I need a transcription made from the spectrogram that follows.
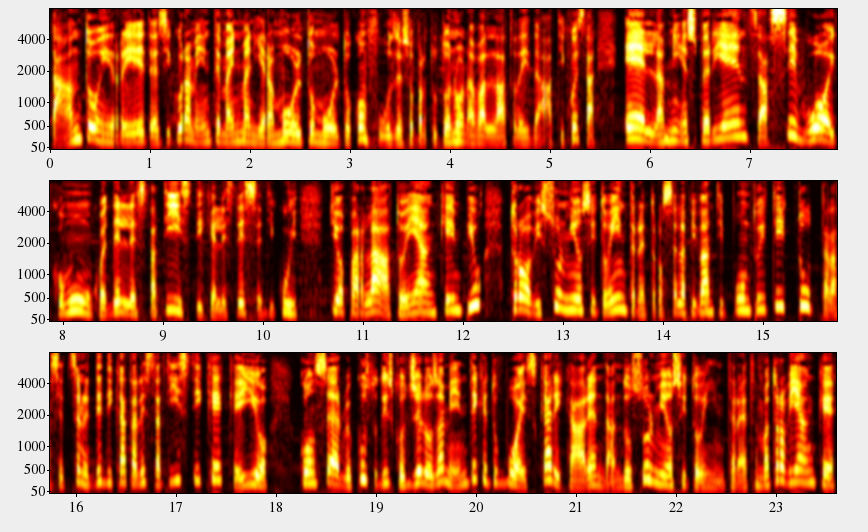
tanto in rete sicuramente, ma in maniera molto molto confusa e soprattutto non avvallata dai dati. Questa è la mia esperienza, se vuoi comunque delle statistiche, le stesse di cui ti ho parlato e anche in più, trovi sul mio sito internet rossellapivanti.it tutta la sezione dedicata alle statistiche che io conservo e custodisco gelosamente che tu puoi scaricare andando sul mio sito internet, ma trovi anche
